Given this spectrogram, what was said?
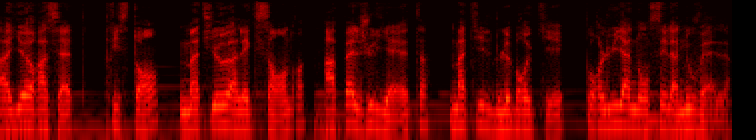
Ailleurs à 7, Tristan, Mathieu Alexandre, appelle Juliette, Mathilde Lebrequier, pour lui annoncer la nouvelle.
